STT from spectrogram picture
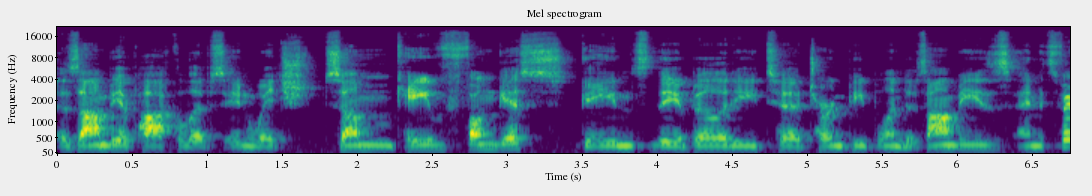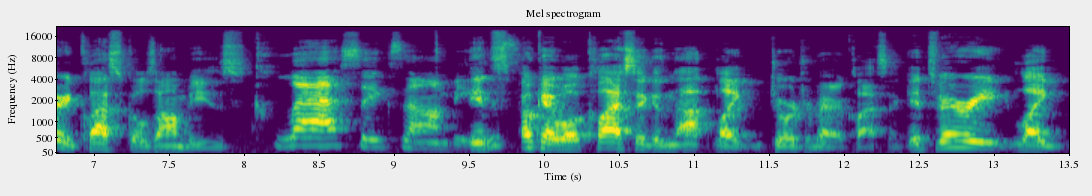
a zombie apocalypse in which some cave fungus gains the ability to turn people into zombies, and it's very classical zombies. Classic zombies. It's okay, well, classic is not like George Romero classic. It's very like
